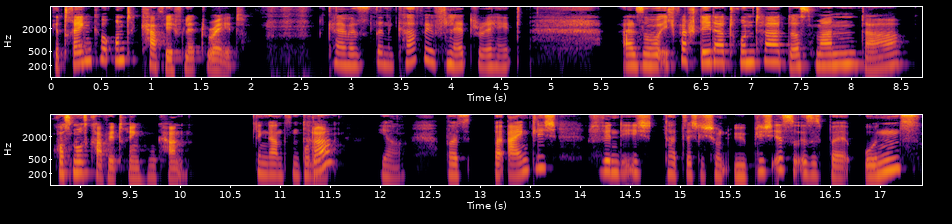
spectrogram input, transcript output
Getränke und Kaffee-Flatrate. Kai, was ist denn eine Kaffee-Flatrate? Also ich verstehe darunter, dass man da kostenlos Kaffee trinken kann. Den ganzen Tag. Oder? Ja. Was eigentlich finde ich tatsächlich schon üblich ist, so ist es bei uns.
